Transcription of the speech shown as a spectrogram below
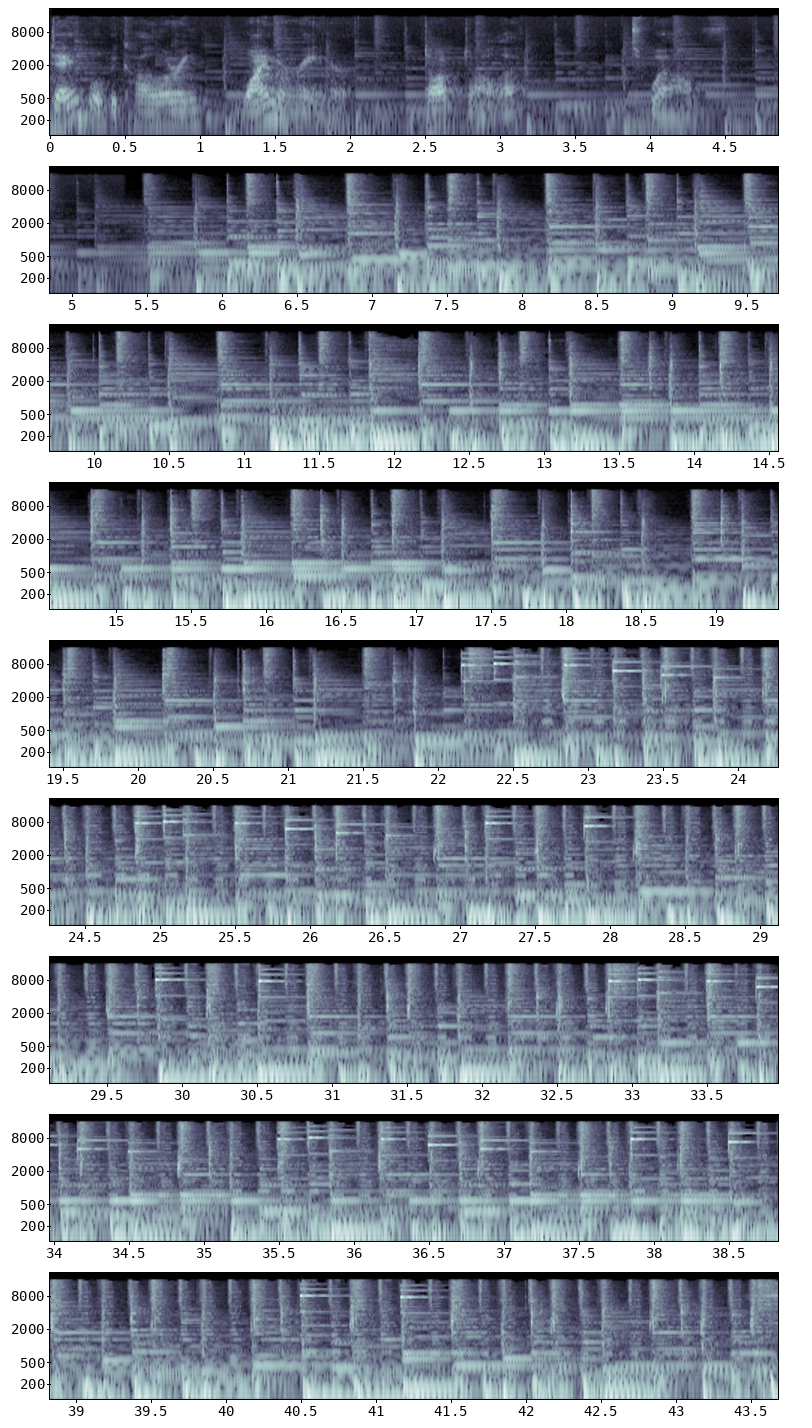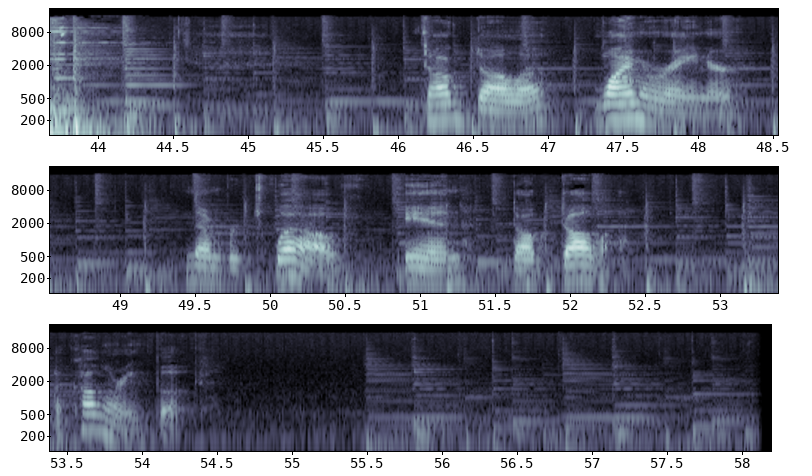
Today we'll be coloring Weimaraner, Dogdala 12. Dogdala Weimaraner, number 12 in Dogdala, a coloring book.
